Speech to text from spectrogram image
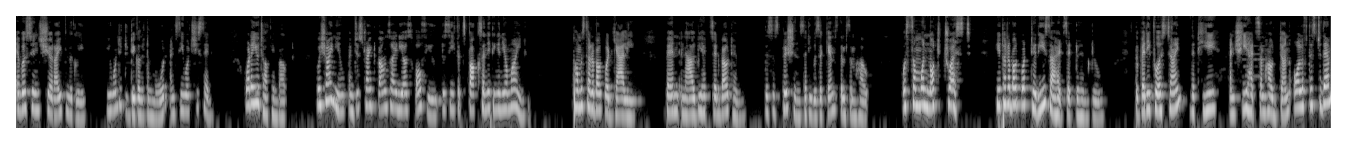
ever since she arrived in the glade. He wanted to dig a little more and see what she said. What are you talking about? Wish I knew. I'm just trying to bounce ideas off you to see if it sparks anything in your mind. Thomas thought about what Gally, Ben, and Alby had said about him. The suspicions that he was against them somehow. Was someone not to trust? He thought about what Teresa had said to him too. The very first time that he and she had somehow done all of this to them.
